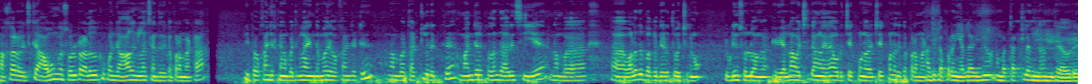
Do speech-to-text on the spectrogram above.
உக்கார வச்சுட்டு அவங்க சொல்கிற அளவுக்கு கொஞ்சம் ஆளுங்கள்லாம் சேர்ந்ததுக்கப்புறமேட்டா இப்போ உக்காஞ்சிருக்காங்க பார்த்திங்களா இந்த மாதிரி உக்காந்துட்டு நம்ம தட்டில் இருக்க மஞ்சள் கலந்த அரிசியை நம்ம வலது பக்கத்தை எடுத்து வச்சுக்கணும் இப்படின்னு சொல்லுவாங்க. இது எல்லாம் வச்சுருக்காங்களே ஒரு செக் பண்ணுவார் செக் பண்ணதுக்கப்புறமா அதுக்கப்புறம் எல்லாரையும் நம்ம தட்டில் இருந்த அந்த ஒரு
